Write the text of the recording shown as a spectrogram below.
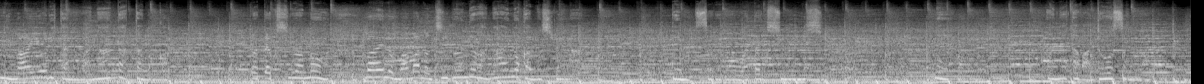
の心に舞い降りたのは何だったのか。私はもう前のままの自分ではないのかもしれない。でもそれは私の意志。ねえあなたはどうするの？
